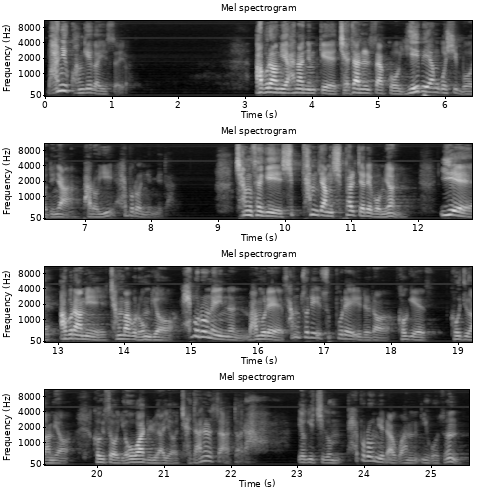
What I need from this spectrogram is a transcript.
많이 관계가 있어요. 아브라함이 하나님께 재단을 쌓고 예배한 곳이 뭐 어디냐? 바로 이 헤브론입니다. 창세기 13장 18절에 보면 이에 아브라함이 장막을 옮겨 헤브론에 있는 마물의 상수리 수풀에 이르러 거기에 거주하며 거기서 여호와를 위하여 재단을 쌓았더라. 여기 지금 헤브론이라고 하는 이곳은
